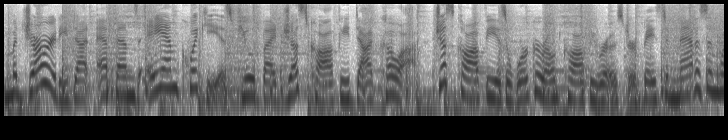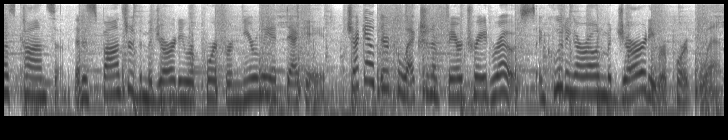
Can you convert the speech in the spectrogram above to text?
Majority.fm's AM Quickie is fueled by JustCoffee.coop. Just Coffee is a worker owned coffee roaster based in Madison, Wisconsin, that has sponsored the Majority Report for nearly a decade. Check out their collection of fair trade roasts, including our own Majority Report blend.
